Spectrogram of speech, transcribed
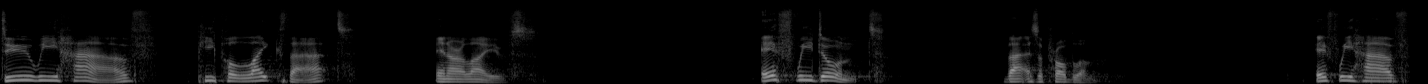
Do we have people like that in our lives? If we don't, that is a problem. If we have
